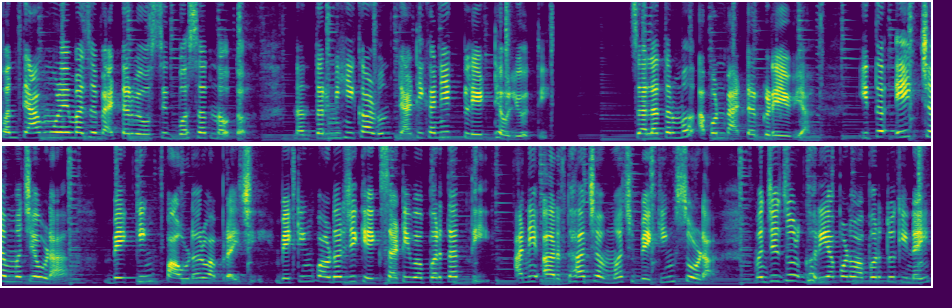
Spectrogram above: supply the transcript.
पण त्यामुळे माझं बॅटर व्यवस्थित बसत नव्हतं. नंतर मी ही काढून त्या ठिकाणी एक प्लेट ठेवली होती. चला तर मग आपण बॅटरकडे येऊया. इथं एक चम्मच एवढा बेकिंग पावडर वापरायची. बेकिंग पावडर जी केकसाठी वापरतात ती आणि अर्धा चम्मच बेकिंग सोडा म्हणजे जो घरी आपण वापरतो की नाही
